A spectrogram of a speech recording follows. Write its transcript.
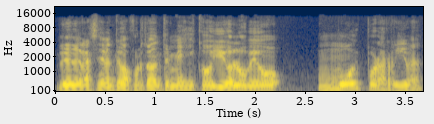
desgraciadamente o afortunadamente en México yo lo veo muy por arriba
